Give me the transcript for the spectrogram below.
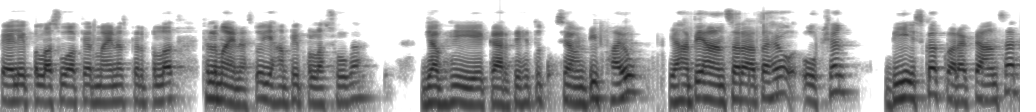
पहले प्लस हुआ, फिर माइनस फिर प्लस फिर माइनस तो यहाँ पे प्लस होगा। जब ही ये करते हैं तो 75 फाइव यहाँ पे आंसर आता है ऑप्शन बी इसका करेक्ट आंसर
